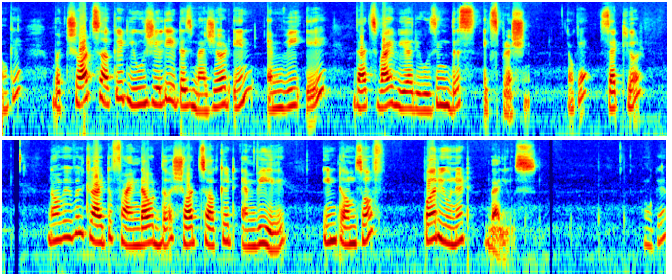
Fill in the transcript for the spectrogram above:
okay but short circuit usually it is measured in MVA that is why we are using this expression okay set here. Now we will try to find out the short circuit MVA in terms of per unit values okay.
